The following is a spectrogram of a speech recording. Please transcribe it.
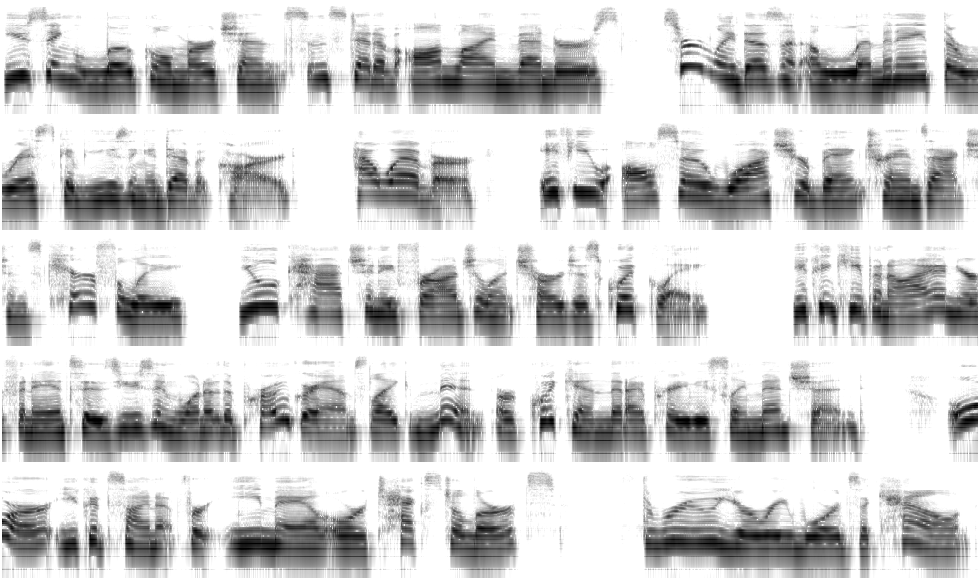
Using local merchants instead of online vendors certainly doesn't eliminate the risk of using a debit card. However, if you also watch your bank transactions carefully, you'll catch any fraudulent charges quickly. You can keep an eye on your finances using one of the programs like Mint or Quicken that I previously mentioned. Or you could sign up for email or text alerts through your rewards account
